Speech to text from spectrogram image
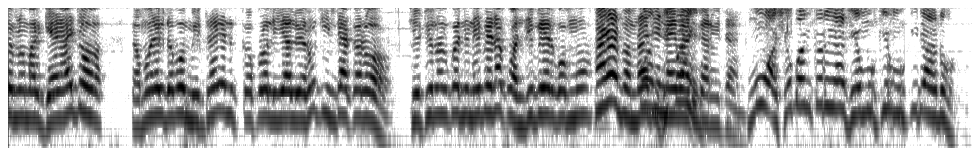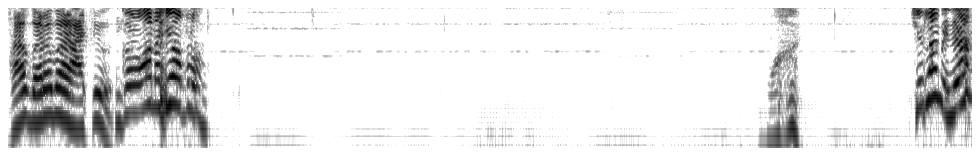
હમણાં મારે ઘેર આવી જાઓ તમારે એક ડબ્બો મીઠાઈ અને કપડો લઈ આવ્યો શું ચિંતા કરો. શેઠીઓ કોઈ નહીં બેઠા કોંજી બેર ગમો અરે ભમરાજી નહીં વાત કરવી તને. હું હશો બંધ કરું યાર જે મૂકી મૂકી દેવાનો હા બરોબર સાચું ગવા નહીં આપણો. કેટલા મિલ્યા?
